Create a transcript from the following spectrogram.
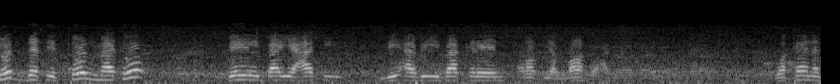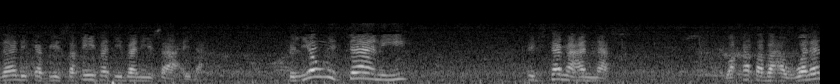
وسدت الثلمة بالبيعة لأبي بكر رضي الله عنه. وكان ذلك في سقيفة بني ساعدة. في اليوم الثاني اجتمع الناس. وخطب أولا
